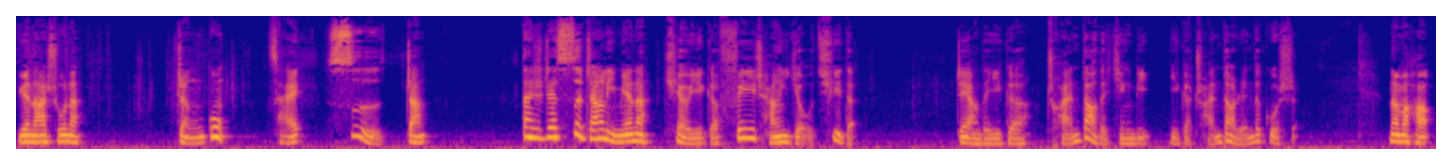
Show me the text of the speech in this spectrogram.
约拿书呢？总共才四章，但是这四章里面呢，却有一个非常有趣的这样的一个传道的经历，一个传道人的故事。那么好，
